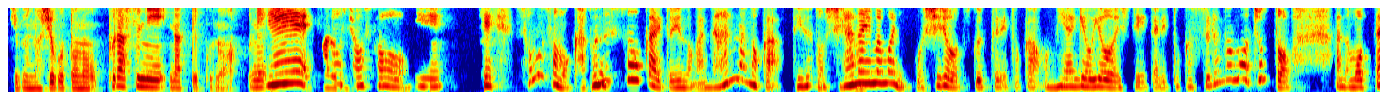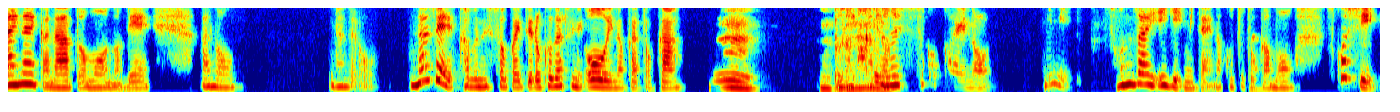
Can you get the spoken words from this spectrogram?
自分の仕事のプラスになっていくのはね。ねそうそうそう。ねで、そもそも株主総会というのが何なのかっていうのを知らないままにこう資料を作ったりとか、お土産を用意していたりとかするのもちょっと、あの、もったいないかなと思うので、あの、なんだろう。なぜ株主総会って6月に多いのかとか、うん。本当だ、ねな。株主総会の意味存在意義みたいなこととかも、少し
